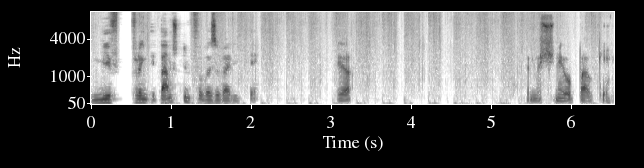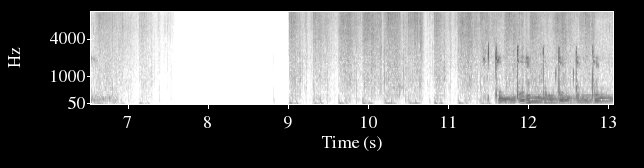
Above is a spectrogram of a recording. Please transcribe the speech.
Mir fliegen die Baumstümpfe aber soweit ich sehe. Wenn man schnell abbaut, gell. Dum, dum, dum, dum, dum, dum,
